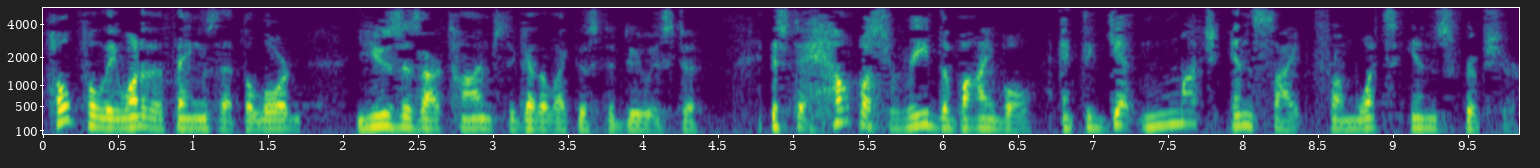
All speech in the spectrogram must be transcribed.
Hopefully, one of the things that the Lord uses our times together like this to do is to, is to help us read the Bible and to get much insight from what's in Scripture.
